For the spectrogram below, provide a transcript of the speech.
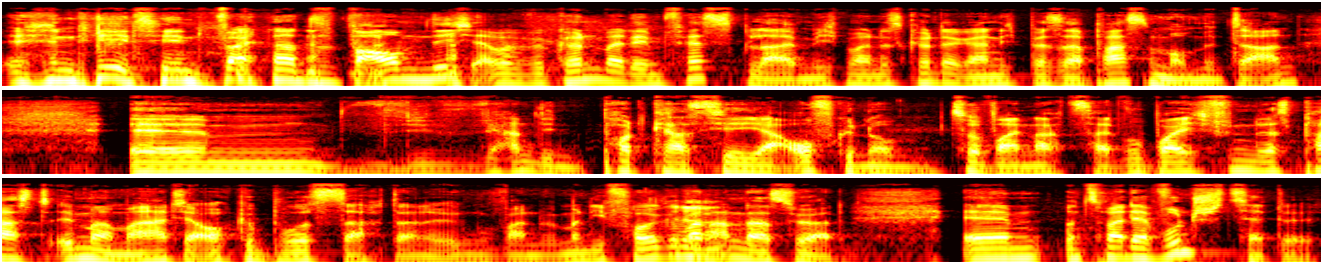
Naja, nee, den Weihnachtsbaum nicht, aber wir können bei dem Fest bleiben. Ich meine, es könnte ja gar nicht besser passen momentan. Ähm, wir- wir haben den Podcast hier ja aufgenommen zur Weihnachtszeit, wobei ich finde, das passt immer. Man hat ja auch Geburtstag dann irgendwann, wenn man die Folge Ja. mal anders hört. Ähm, und zwar der Wunschzettel.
